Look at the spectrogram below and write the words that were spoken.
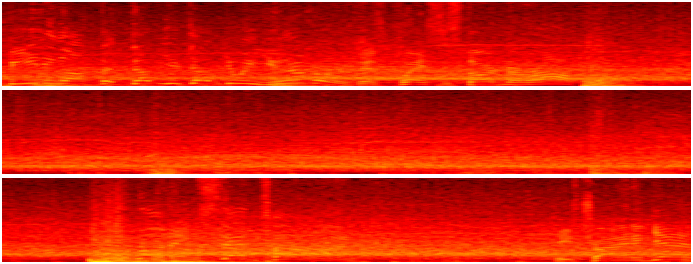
feeding off the WWE Universe. This place is starting to rock. He's trying again.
